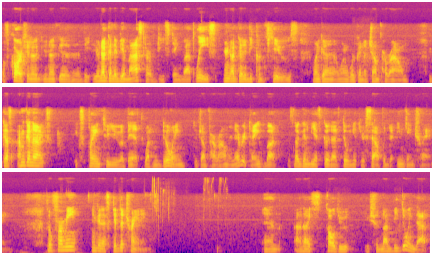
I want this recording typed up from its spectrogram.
Of course, you know you're not gonna be you're not gonna be a master of these things, but at least you're not gonna be confused when gonna when we're gonna jump around because I'm gonna ex explain to you a bit what I'm doing to jump around and everything, but it's not gonna be as good as doing it yourself with the in-game training. So for me, I'm gonna skip the training. And as I told you, you should not be doing that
